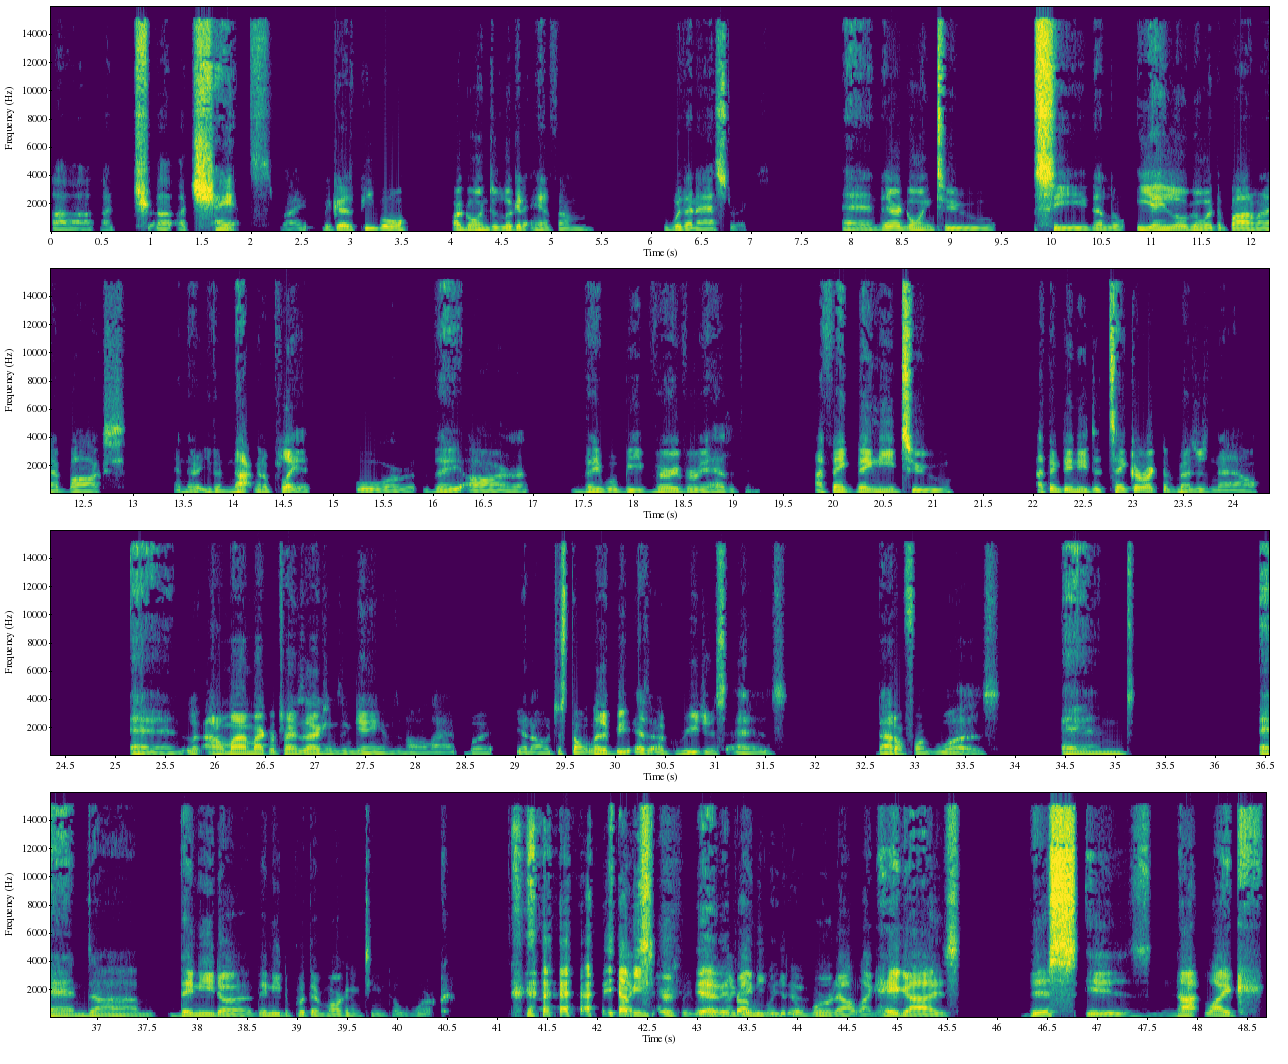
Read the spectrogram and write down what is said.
uh, a tr- uh, a chance, right? Because people are going to look at Anthem with an asterisk, and they're going to see that little EA logo at the bottom of that box, and they're either not going to play it or they are they will be very very hesitant. I think they need to I think they need to take corrective measures now. And look, I don't mind microtransactions in games and all that, but you know, just don't let it be as egregious as Battlefront was. And and um, they need uh they need to put their marketing team to work. yeah, Like, I mean, seriously, yeah, man. they like, they need to get the word out. Like, hey guys, this is not like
